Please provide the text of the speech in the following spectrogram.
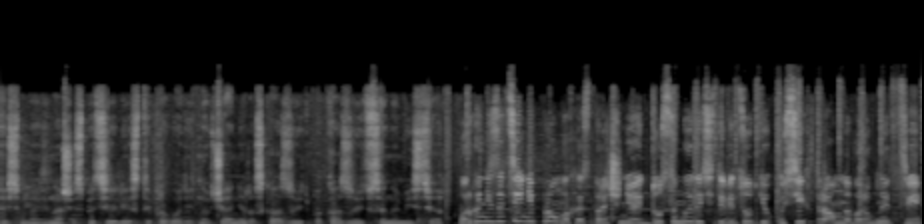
Тобто ми, наші спеціалісти проводять навчання, розказують, показують все на місцях. Організаційні промахи спричиняють до 70% усіх травм на виробництві,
